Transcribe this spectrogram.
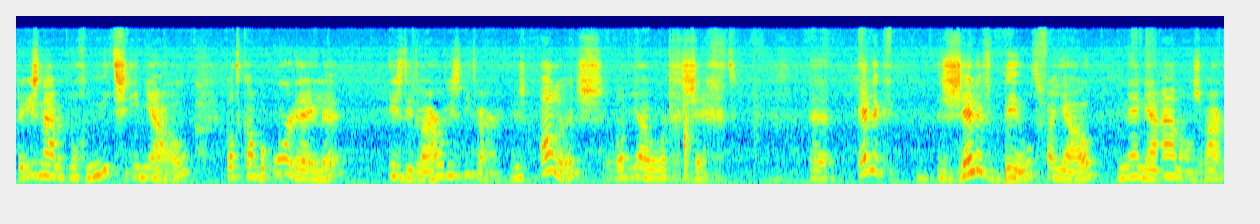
Er is namelijk nog niets in jou wat kan beoordelen, is dit waar of is het niet waar. Dus alles wat jou wordt gezegd, uh, elk zelfbeeld van jou neem jij aan als waar.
